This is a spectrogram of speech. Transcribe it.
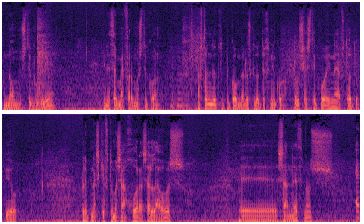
νόμους στη Βουλή. Είναι θέμα εφαρμοστικών. Αυτό είναι το τυπικό μέρος και το τεχνικό. Το ουσιαστικό είναι αυτό το οποίο πρέπει να σκεφτούμε σαν χώρα, σαν λαός, ε, σαν έθνος, Επ'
